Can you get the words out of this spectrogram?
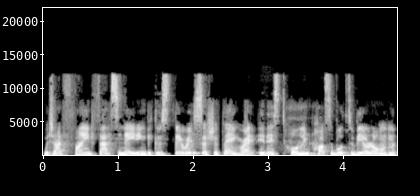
which I find fascinating because there is such a thing, right? It is totally possible to be alone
